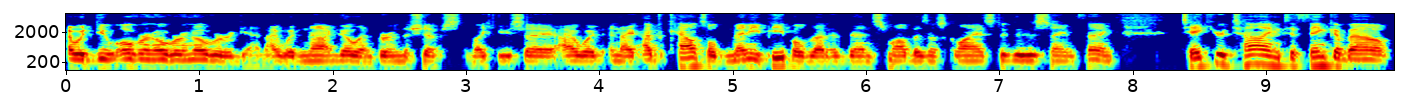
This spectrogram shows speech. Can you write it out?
I would do over and over and over again. I would not go and burn the ships, like you say. I would, and I have counseled many people that have been small business clients to do the same thing. Take your time to think about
